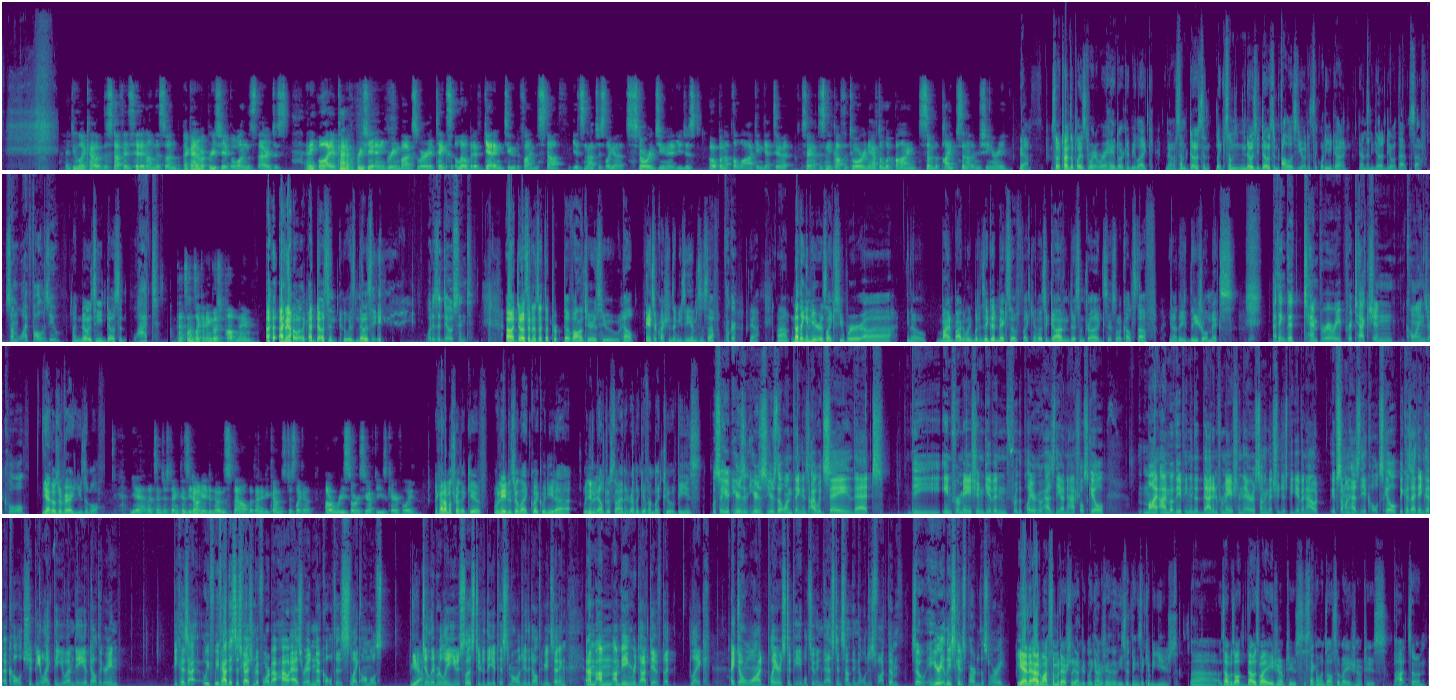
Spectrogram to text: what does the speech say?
I do like how the stuff is hidden on this one. I kind of appreciate the ones that are just any. Well, I kind of appreciate any green box where it takes a little bit of getting to to find the stuff. It's not just like a storage unit. You just open up the lock and get to it. So you have to sneak off the tour and you have to look behind some of the pipes and other machinery. Yeah. So tons of places where where a handler can be like, you know, some docent, like some nosy docent follows you, and it's like, what are you doing? And then you got to deal with that and stuff. Some what follows you? A nosy docent. What? That sounds like an English pub name. I know, like a docent who is nosy. What is a docent? Oh, docent is like the the volunteers who help answer questions at museums and stuff. Okay. Yeah. Um, nothing in here is like super, uh, you know, mind-boggling, but it's a good mix of like, you know, there's a gun, there's some drugs, there's some occult stuff. You know, the the usual mix. I think the temporary protection coins are cool. Yeah, those are very usable. Yeah, that's interesting because you don't need to know the spell, but then it becomes just like a, a resource you have to use carefully. Like I'd almost rather give when agents are like, "Quick, we need a we need an Eldritch sign." I'd rather give them like two of these. Well, so here, here's here's here's the one thing is I would say that the information given for the player who has the unnatural skill, my I'm of the opinion that that information there is something that should just be given out if someone has the occult skill because I think that occult should be like the UMD of Delta Green. Because I we've we've had this discussion before about how as written occult is like almost Yeah, deliberately useless due to the epistemology of the Delta Green setting. And I'm I'm I'm being reductive, but like I don't want players to be able to invest in something that will just fuck them. So here at least gives part of the story. yeah, and I would want someone to actually under, like understand that these are things that can be used. Uh, that was all. That was by Agent Obtuse. The second one's also by Agent Obtuse. The Hot Zone,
